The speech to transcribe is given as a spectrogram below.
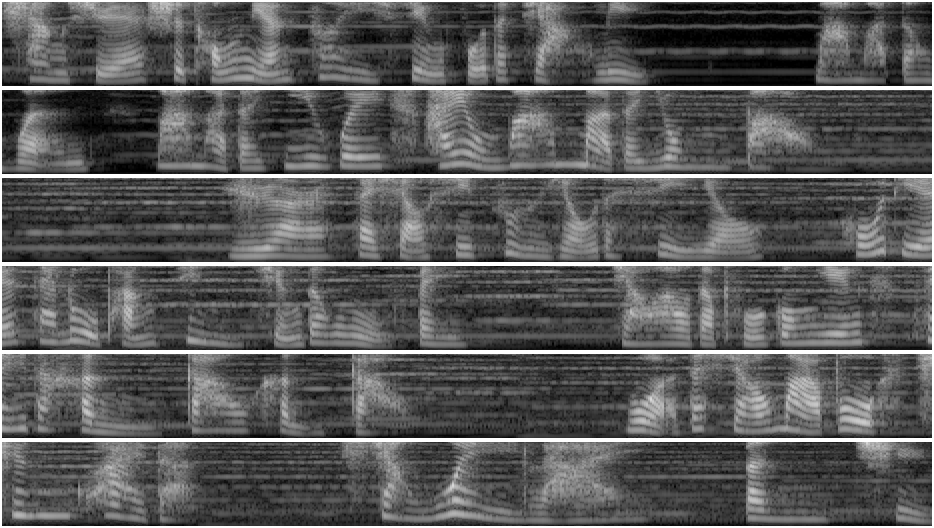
上学是童年最幸福的奖励，妈妈的吻，妈妈的依偎，还有妈妈的拥抱。鱼儿在小溪自由的戏游，蝴蝶在路旁尽情的舞飞，骄傲的蒲公英飞得很高很高，我的小马步轻快地向未来奔去。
